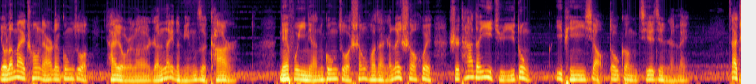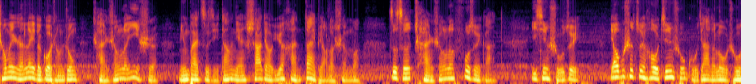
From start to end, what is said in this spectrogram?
有了卖窗帘的工作，还有了人类的名字卡尔。年复一年的工作，生活在人类社会，使他的一举一动、一颦一笑都更接近人类。在成为人类的过程中，产生了意识，明白自己当年杀掉约翰代表了什么，自此产生了负罪感，一心赎罪。要不是最后金属骨架的露出，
